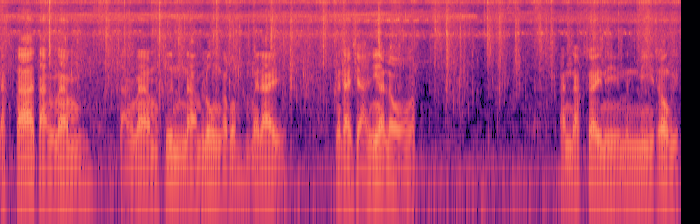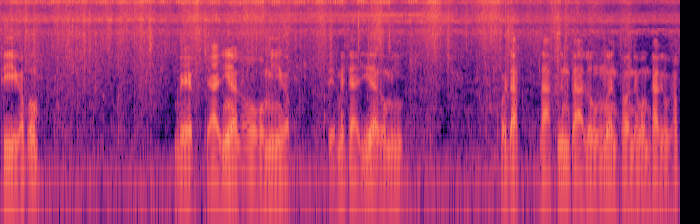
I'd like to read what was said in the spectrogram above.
ดักปลาต่างน้ำต่างน้ำขึ้นน้ำลงครับผมไม่ได้ไม่ได้จ่ายเนี่ยหรอครับการดักใส่นี่มันมีสองวิธีครับผมแบบจ่ายเนี่ยหรอก็มีครับแต่ไม่จ่ายเยื่อก็มีพอดักหลากขึ้นปลาลงเมื่อตอนเดี๋ยวผมดักอยู่ครับ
